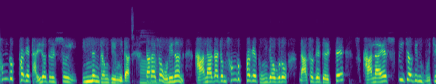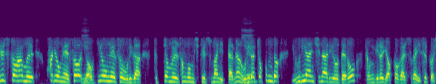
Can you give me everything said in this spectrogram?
성급하게 달려들 수 있는 경기입니다. 아. 따라서 우리는 가나가 좀 성급하게 공격으로 나서게 될 때 가나의 수비적인 무질서함을 활용해서 예. 역이용해서 우리가 득점을 성공시킬 수만 있다면 예. 우리가 조금 더 유리한 시나리오대로 경기를 엮어갈 수가 있을 것입니다.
